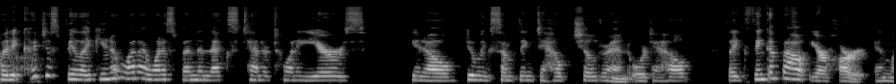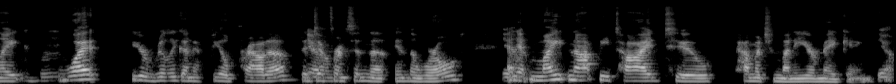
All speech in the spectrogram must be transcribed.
but it could just be like you know what i want to spend the next 10 or 20 years you know doing something to help children or to help like think about your heart and like Mhm. what you're really going to feel proud of the Yeah. difference in the in the world and it might not be tied to how much money you're making Yeah.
